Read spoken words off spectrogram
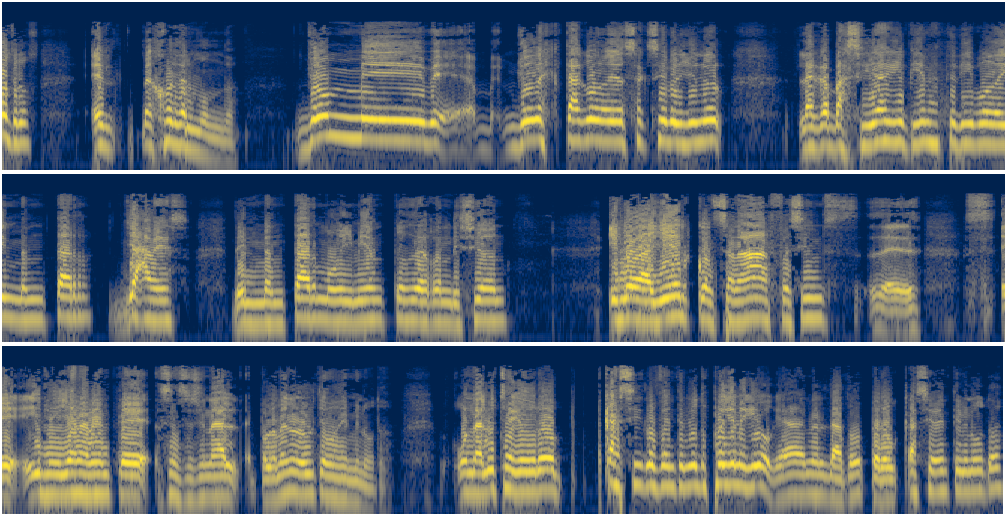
otros, el mejor del mundo. Yo me yo destaco de Zack Saber Jr. la capacidad que tiene este tipo de inventar llaves, de inventar movimientos de rendición. Y lo de ayer con Sanada fue sin, eh, eh, inmediatamente sensacional, por lo menos en los últimos 10 minutos. Una lucha que duró casi los 20 minutos, puede que me equivoque ah, en el dato, pero casi 20 minutos.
